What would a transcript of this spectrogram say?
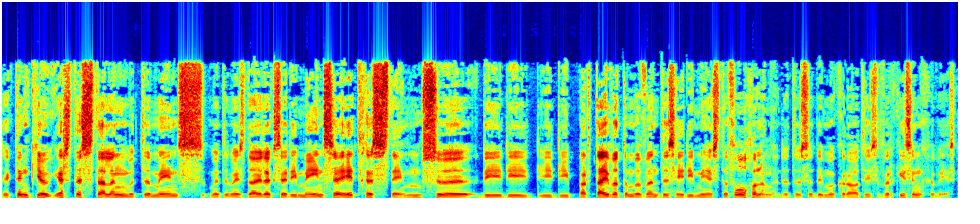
ek dink jou eerste stelling moet 'n mens moet 'n mens duidelik sê die mense het gestem, so die die die die party wat in bewind is het die meeste volgelinge. Dit is 'n demokratiese verkiesing geweest.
